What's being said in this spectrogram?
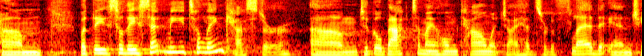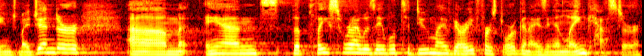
Um, but they, so they sent me to Lancaster um, to go back to my hometown, which I had sort of fled and changed my gender. Um, and the place where I was able to do my very first organizing in Lancaster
